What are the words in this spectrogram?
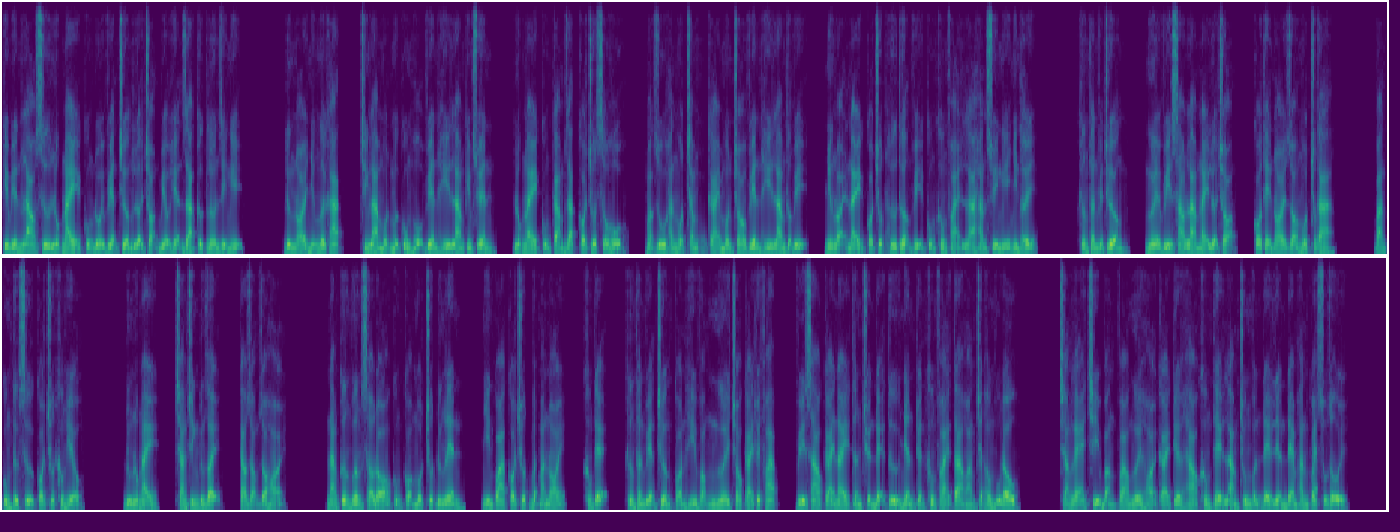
Kim yến lao sư lúc này cũng đối viện trưởng lựa chọn biểu hiện ra cực lớn dị nghị. Đừng nói những người khác, chính là một mực ủng hộ viên hy lam kim xuyên, lúc này cũng cảm giác có chút xấu hổ, mặc dù hắn một trăm cái muốn cho viên hy lam thượng vị, nhưng loại này có chút hư thượng vị cũng không phải là hắn suy nghĩ nhìn thấy. Khương thần viện trưởng, ngươi vì sao làm này lựa chọn, có thể nói rõ một chút ta? Bản cung thực sự có chút không hiểu. Đúng lúc này trang trinh đứng dậy, cao giọng dò hỏi. Nam cương vương sau đó cũng có một chút đứng lên, nhìn qua có chút bất mãn nói, không tệ, khương thần viện trưởng còn hy vọng ngươi cho cái thuyết pháp, vì sao cái này thần truyền đệ tử nhân tuyển không phải ta hoàng chất hồng vũ đâu? Chẳng lẽ chỉ bằng vào ngươi hỏi cái kia hảo không thể làm chung vấn đề liền đem hắn quét xuống rồi?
